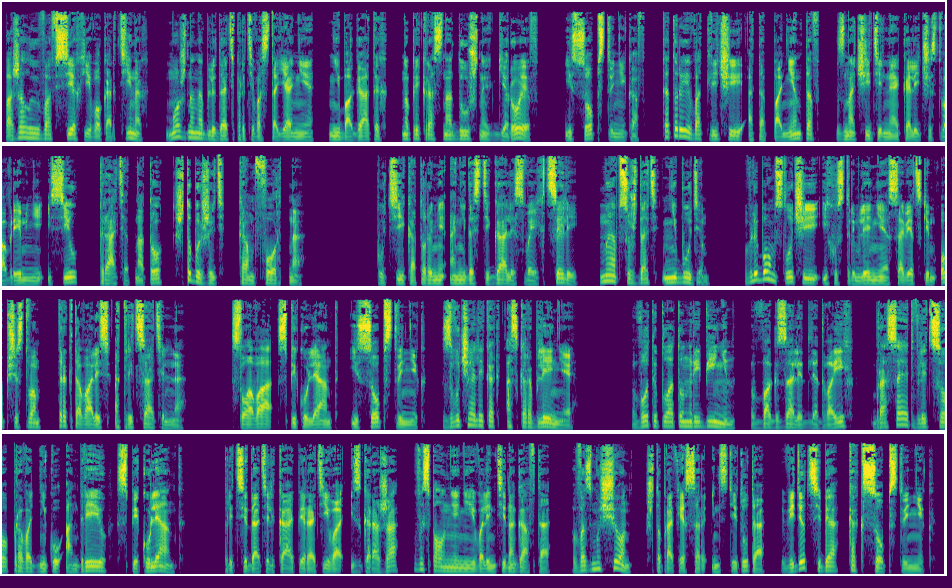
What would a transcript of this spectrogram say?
Пожалуй, во всех его картинах можно наблюдать противостояние небогатых, но прекраснодушных героев и собственников, которые, в отличие от оппонентов, значительное количество времени и сил тратят на то, чтобы жить комфортно. Пути, которыми они достигали своих целей, мы обсуждать не будем. В любом случае их устремления советским обществом трактовались отрицательно. Слова «спекулянт» и «собственник» звучали как оскорбление. Вот и Платон Рябинин в «Вокзале для двоих» бросает в лицо проводнику Андрею спекулянт. Председатель кооператива из гаража в исполнении Валентина Гафта возмущен, что профессор института ведет себя как собственник.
